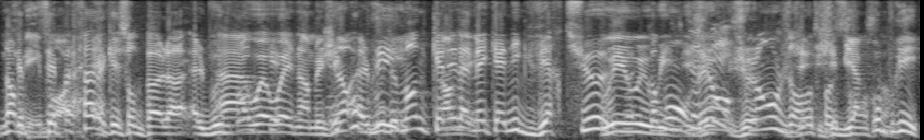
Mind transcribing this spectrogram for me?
Non, mais c'est pas ça la question de Paola. Elle vous ah, demande, ouais, ouais, non, mais non, elle vous demande quelle est la mécanique vertueuse. Oui, oui, Comment oui. on J'ai bien compris.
